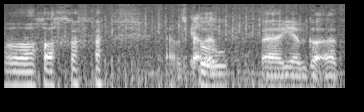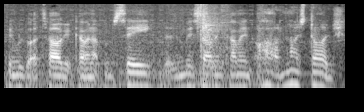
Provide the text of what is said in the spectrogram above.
Oh, that was cool. Uh, yeah, we've got. I think we've got a target coming up from C. There's a missile incoming. Oh, nice dodge.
